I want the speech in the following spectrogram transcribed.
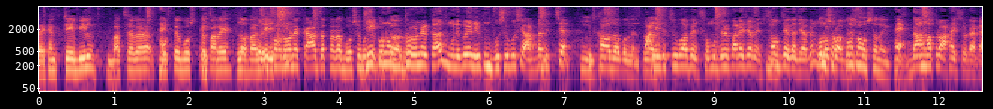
দেখেন টেবিল বাচ্চারা পড়তে বসতে পারে। বা যে কোনো ধরনের কাজ আপনারা বসে বসে যে কোনো ধরনের কাজ মনে করেন এরকম বসে বসে আড্ডা দিচ্ছেন খাওয়া দাওয়া করলেন পানিতে চুবাবেন সমুদ্রের পাড়ে যাবেন সব জায়গায় যাবেন কোনো প্রবলেম সমস্যা নেই। হ্যাঁ দাম মাত্র আঠাইশো টাকা।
